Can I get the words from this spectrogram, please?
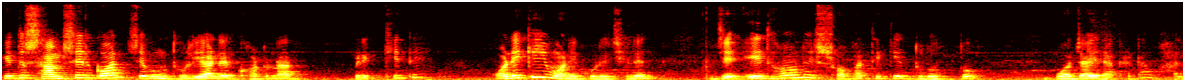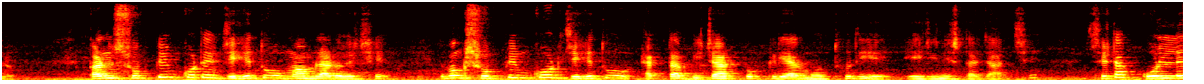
কিন্তু শামশেরগঞ্জ এবং ধুলিয়ানের ঘটনার প্রেক্ষিতে অনেকেই মনে করেছিলেন যে এই ধরনের সভা থেকে দূরত্ব বজায় রাখাটা ভালো। কারণ সুপ্রিম কোর্টে যেহেতু মামলা রয়েছে এবং সুপ্রিম কোর্ট যেহেতু একটা বিচার প্রক্রিয়ার মধ্য দিয়ে এই জিনিসটা যাচ্ছে, সেটা করলে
